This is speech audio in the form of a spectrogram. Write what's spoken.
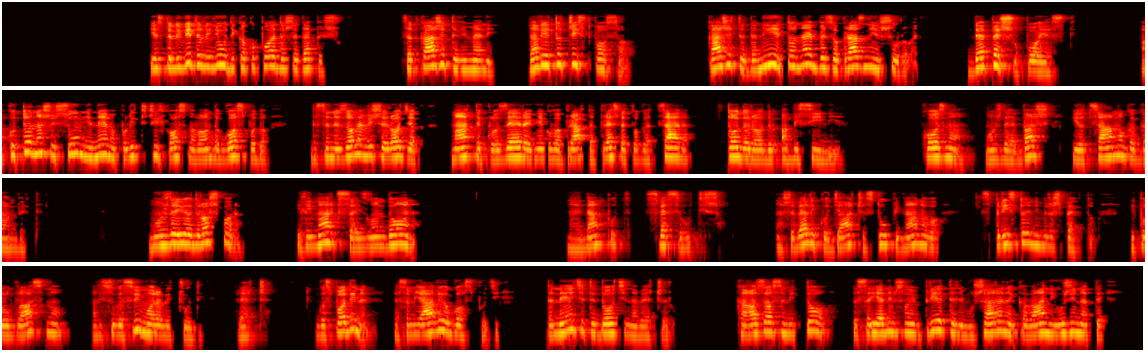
Jeste li videli ljudi kako pojedoše depešu? Sad kažite vi meni, da li je to čist posao? Kažite da nije to najbezobraznije šurovanje. Depešu pojesti. Ako to našoj sumnji nema političkih osnova, onda gospodo, da se ne zovem više rođak Mate Klozera i njegova brata, presvetloga cara, Todora od Abisinije. Ko zna, možda je baš i od samoga Gambete. Možda i od Rošfora ili Marksa iz Londona. Na jedan put sve se utiša. Naše veliko đače stupi nanovo s pristojnim respektom i poluglasno, ali su ga svi morali čudi. Reče, gospodine, ja sam javio gospođi da nećete doći na večeru. Kazao sam i to da sa jednim svojim prijateljem u šaranoj kavani užinate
